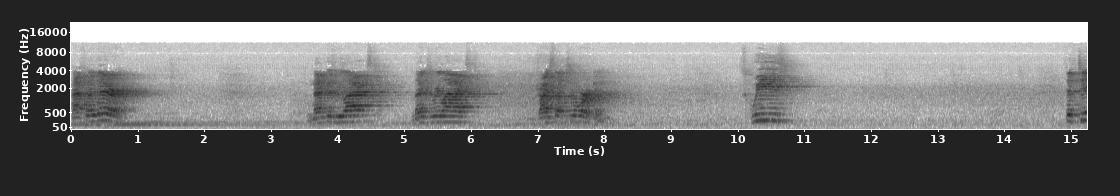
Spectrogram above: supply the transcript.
Halfway there. Neck is relaxed, legs relaxed, triceps are working. Squeeze. 15.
